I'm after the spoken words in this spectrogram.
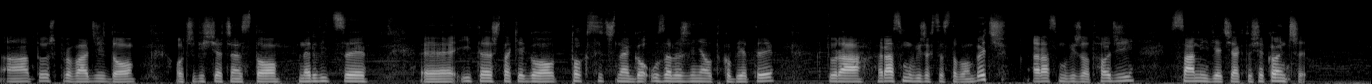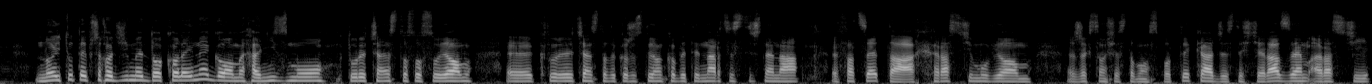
a to już prowadzi do oczywiście często nerwicy, e, i też takiego toksycznego uzależnienia od kobiety, która raz mówi, że chce z tobą być, a raz mówi, że odchodzi. Sami wiecie, jak to się kończy. No i tutaj przechodzimy do kolejnego mechanizmu, który często stosują, e, który często wykorzystują kobiety narcystyczne na facetach. Raz ci mówią, że chcą się z tobą spotykać, że jesteście razem, a raz ci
